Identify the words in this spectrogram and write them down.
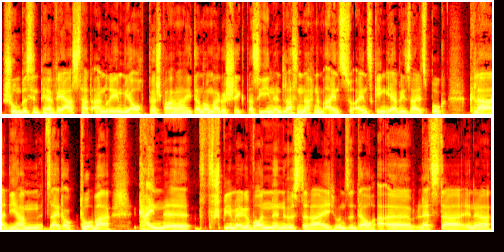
Schon ein bisschen pervers, hat André mir auch per Sprachnachricht dann nochmal geschickt, dass sie ihn entlassen nach einem 1 zu 1 gegen RB Salzburg. Klar Klar, die haben seit Oktober kein äh, Spiel mehr gewonnen in Österreich und sind auch äh, letzter in der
